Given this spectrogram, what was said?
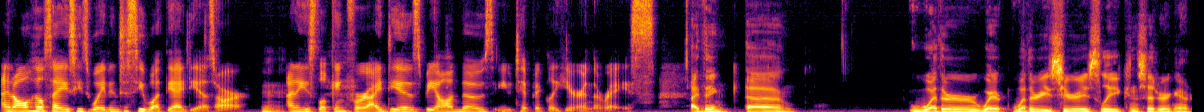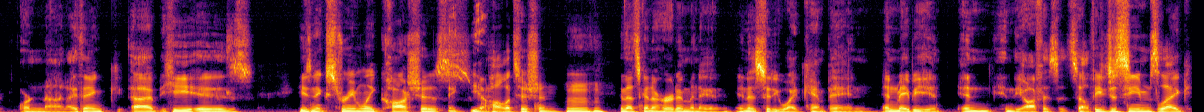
and all he'll say is he's waiting to see what the ideas are, Mm-hmm. and he's looking for ideas beyond those that you typically hear in the race. I think uh, whether where, whether he's seriously considering it or not, I think uh, he is. He's an extremely cautious Yeah. politician, Mm-hmm. and that's going to hurt him in a in a citywide campaign, and maybe in in, in the office itself. He just seems like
